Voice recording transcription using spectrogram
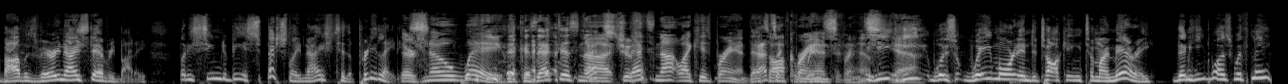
Bob was very nice to everybody, but he seemed to be especially nice to the pretty ladies. There's no way because that does not. That's that's, not like his brand. That's, That's a off brand for him. coincidence. he, yeah. he was way more into talking to my Mary than he was with me.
